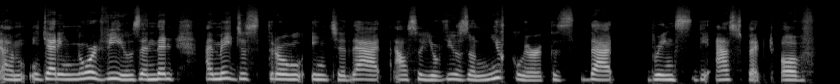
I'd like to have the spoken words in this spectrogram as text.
um, in getting your views and then i may just throw into that also your views on nuclear because that brings the aspect of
